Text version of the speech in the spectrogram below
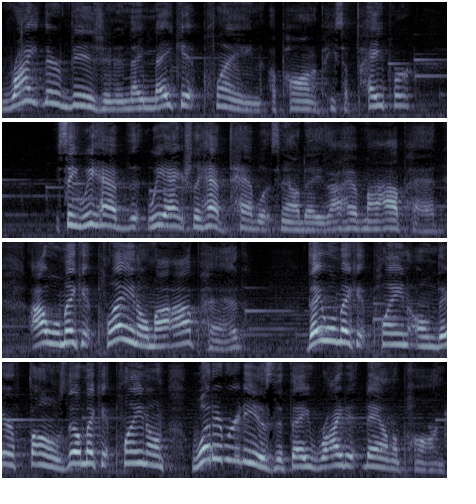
write their vision and they make it plain upon a piece of paper. See, we have the, we actually have tablets nowadays. I have my iPad. I will make it plain on my iPad. They will make it plain on their phones. They'll make it plain on whatever it is that they write it down upon.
